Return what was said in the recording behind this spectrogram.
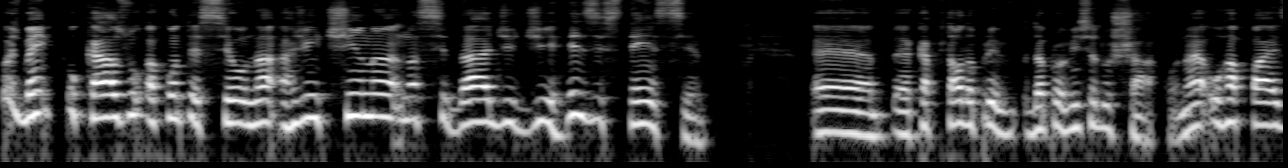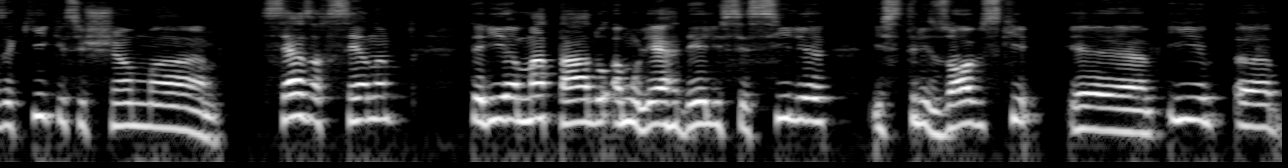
Pois bem, o caso aconteceu na Argentina, na cidade de Resistência, é, é, capital da, da província do Chaco. Né? O rapaz aqui, que se chama César Sena, teria matado a mulher dele, Cecília Strizovski, é, e uh,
